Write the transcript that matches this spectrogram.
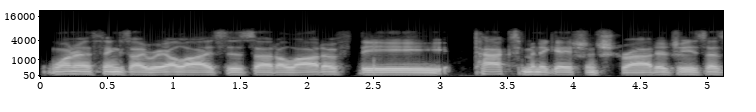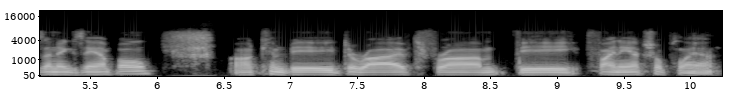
one of the things I realized is that a lot of the tax mitigation strategies, as an example, uh, can be derived from the financial plan.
